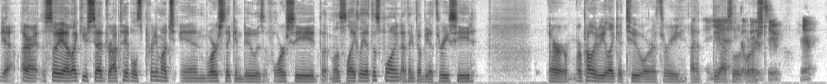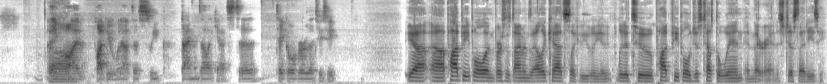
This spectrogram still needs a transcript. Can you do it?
Yeah. All right. So yeah, like you said, drop table is pretty much in. Worst they can do is a four seed, but most likely at this point, I think they'll be a three seed, or or probably be like a two or a three at the yeah, absolute I think worst. Too. Yeah. I think Um, Pod Pod people would have to sweep Diamonds Alley Cats to take over the two seed. Yeah, uh, Pod People and versus Diamonds Alley Cats, like we alluded to, Pod People just have to win and they're in. It's just that easy.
